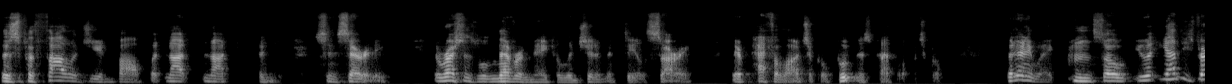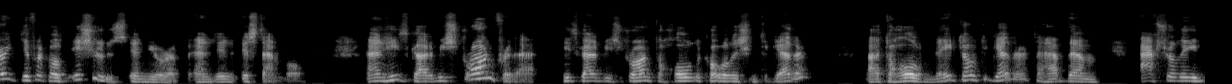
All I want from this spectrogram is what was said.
there's pathology involved, but not not sincerity. The Russians will never make a legitimate deal. Sorry, they're pathological. Putin is pathological. But anyway, so you, you have these very difficult issues in Europe and in Istanbul, and he's got to be strong for that. He's got to be strong to hold the coalition together, uh, to hold NATO together, to have them actually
